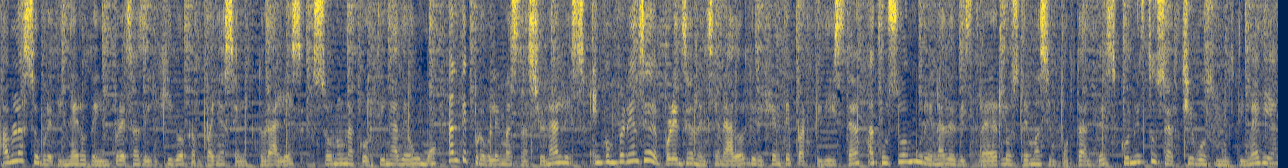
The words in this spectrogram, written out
habla sobre dinero de empresas dirigido a campañas electorales, son una cortina de humo ante problemas nacionales. En conferencia de prensa en el Senado, el dirigente partidista acusó a Morena de distraer los temas importantes con estos archivos multimedia.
